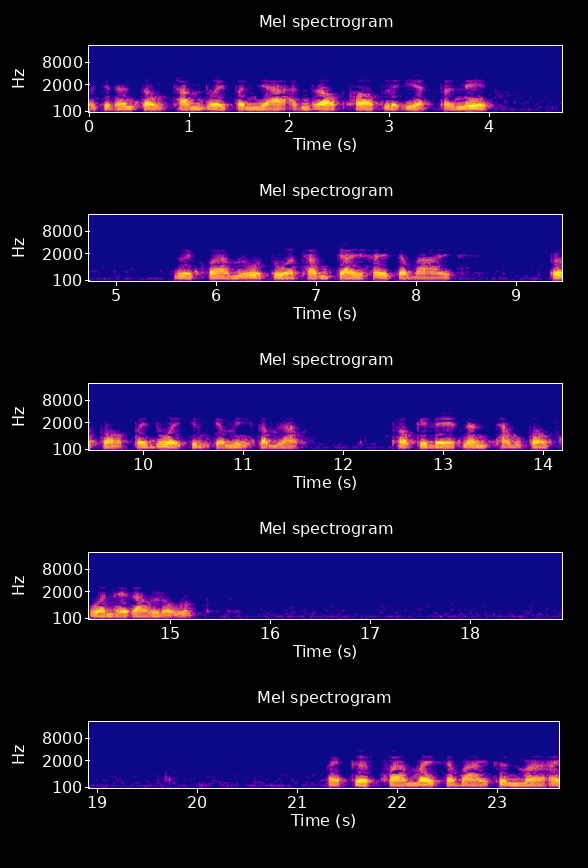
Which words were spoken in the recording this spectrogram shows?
ราะฉะนั้นต้องทำด้วยปัญญาอันรอบคอบละเอียดประณีตด้วยความรู้ตัวทำใจให้สบายประกอบไปด้วยจึงจะมีกำลัง เพราะกิเลสนั่นทำก่อกวนให้เราหลง ให้เกิดความไม่สบายขึ้นมาให้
